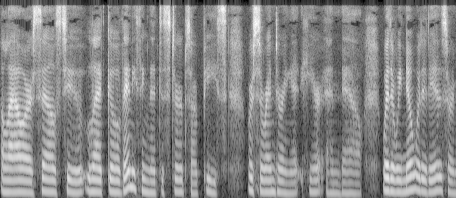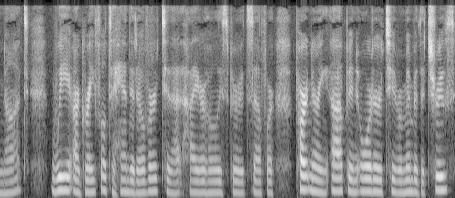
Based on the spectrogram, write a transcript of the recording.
allow ourselves to let go of anything that disturbs our peace. We're surrendering it here and now. Whether we know what it is or not, we are grateful to hand it over to that higher Holy Spirit self. We're partnering up in order to remember the truth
